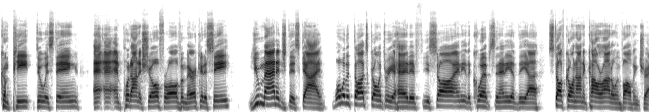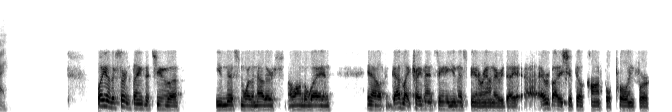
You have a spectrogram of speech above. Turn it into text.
compete, do his thing, and, and put on a show for all of America to see. You managed this guy. What were the thoughts going through your head if you saw any of the clips and any of the uh, stuff going on in Colorado involving Trey? Well, you know, there's certain things that you uh, you miss more than others along the way, and you know, guys like Trey Mancini, you miss being around every day. Uh, everybody should feel comfortable pulling for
